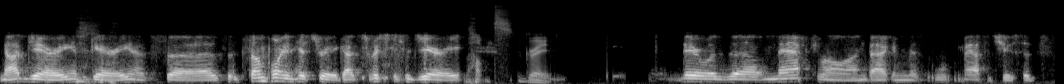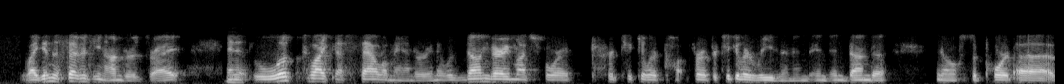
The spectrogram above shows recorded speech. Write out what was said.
not Jerry. It's Gary. It's uh, at some point in history it got switched to Jerry. Oh, it's great. There was a map drawn back in Massachusetts, like in the 1700s, right? And it looked like a salamander, and it was done very much for a particular for a particular reason, and, and, and done to, you know, support uh,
